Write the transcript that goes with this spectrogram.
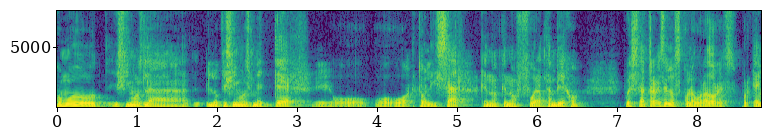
¿Cómo hicimos la, lo que hicimos meter eh, o, o- o actualizar, que no, que no fuera tan viejo? Pues a través de los colaboradores, porque hay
